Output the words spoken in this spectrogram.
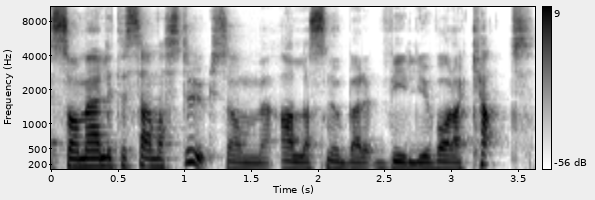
Som är lite samma stuk som Alla snubbar vill ju vara katt.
